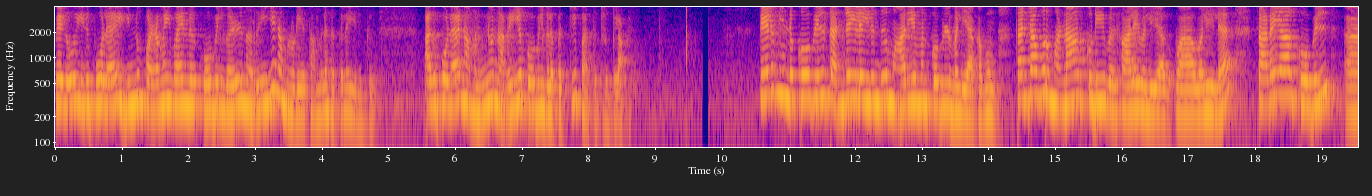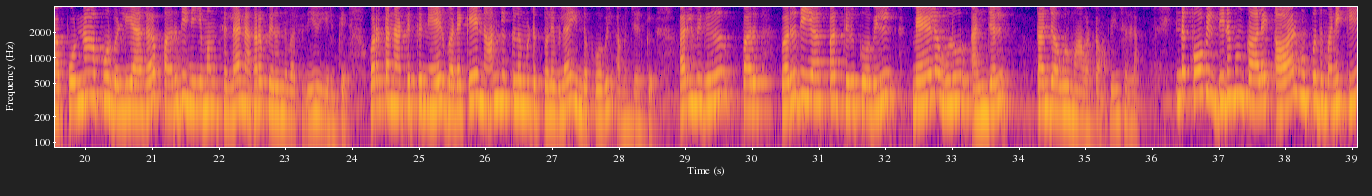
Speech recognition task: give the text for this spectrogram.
மேலும் இது போல் இன்னும் பழமை வாய்ந்த கோவில்கள் நிறைய நம்மளுடைய தமிழகத்தில் இருக்குது அதுபோல் நம்ம இன்னும் நிறைய கோவில்களை பற்றி பார்த்துட்ருக்கலாம் மேலும் இந்த கோவில் தஞ்சையில் இருந்து மாரியம்மன் கோவில் வழியாகவும் தஞ்சாவூர் மன்னார்குடி சாலை வழியாக வழியில் சடையார் கோவில் பொன்னாப்பூர் வழியாக பருதி நியமம் செல்ல நகர பேருந்து வசதியும் இருக்குது ஒரத்த நாட்டுக்கு நேர் வடக்கே நான்கு கிலோமீட்டர் தொலைவில் இந்த கோவில் அமைஞ்சிருக்கு. அருள்மிகு பரு வருதியப்பர் திருக்கோவில் மேல உளூர் அஞ்சல் தஞ்சாவூர் மாவட்டம் அப்படின்னு சொல்லலாம். இந்த கோவில் தினமும் காலை ஆறு முப்பது மணிக்கு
